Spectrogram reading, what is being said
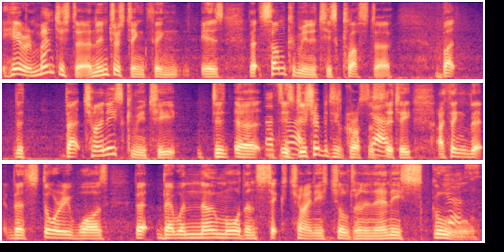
here in Manchester, an interesting thing is that some communities cluster, but the, that Chinese community uh, is right. distributed across the yes. city. I think that the story was that there were no more than six Chinese children in any school. Yes.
